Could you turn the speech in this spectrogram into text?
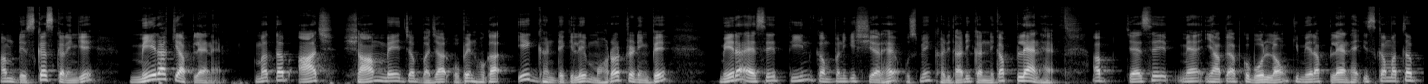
हम डिस्कस करेंगे, मेरा क्या प्लान है? मतलब आज शाम में जब बाज़ार ओपन होगा, एक घंटे के लिए मोहरा ट्रेडिंग पे मेरा ऐसे तीन कंपनी की शेयर है, उसमें खरीदारी करने का प्लान है। अब जैसे मैं यहाँ पे आपको बोल रहा हूँ कि मेरा प्लान है, इसका मतलब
